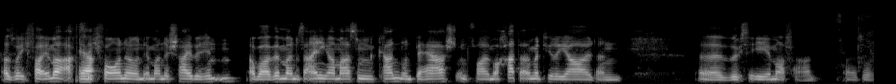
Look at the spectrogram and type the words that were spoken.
Also ich fahre immer 80 ja. vorne und immer eine Scheibe hinten. Aber wenn man das einigermaßen kann und beherrscht und vor allem auch hat an Material, dann äh, würde ich es eh immer fahren. Also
